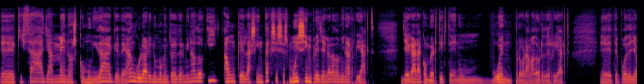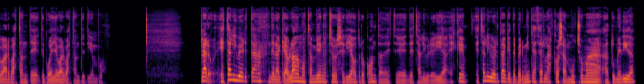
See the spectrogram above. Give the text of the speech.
eh, quizá haya menos comunidad que de Angular en un momento determinado y aunque la sintaxis es muy simple, llegar a dominar React, llegar a convertirte en un buen programador de React, eh, te, puede llevar bastante, te puede llevar bastante tiempo. Claro, esta libertad de la que hablábamos también, esto sería otro conta de, este, de, esta librería, es que esta libertad que te permite hacer las cosas mucho más a tu medida,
